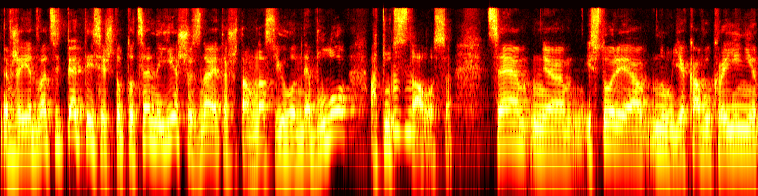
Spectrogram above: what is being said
вже є 25 тисяч. Тобто, це не є щось, знаєте, що там в нас його не було, а тут сталося. Це е, історія, ну яка в Україні.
